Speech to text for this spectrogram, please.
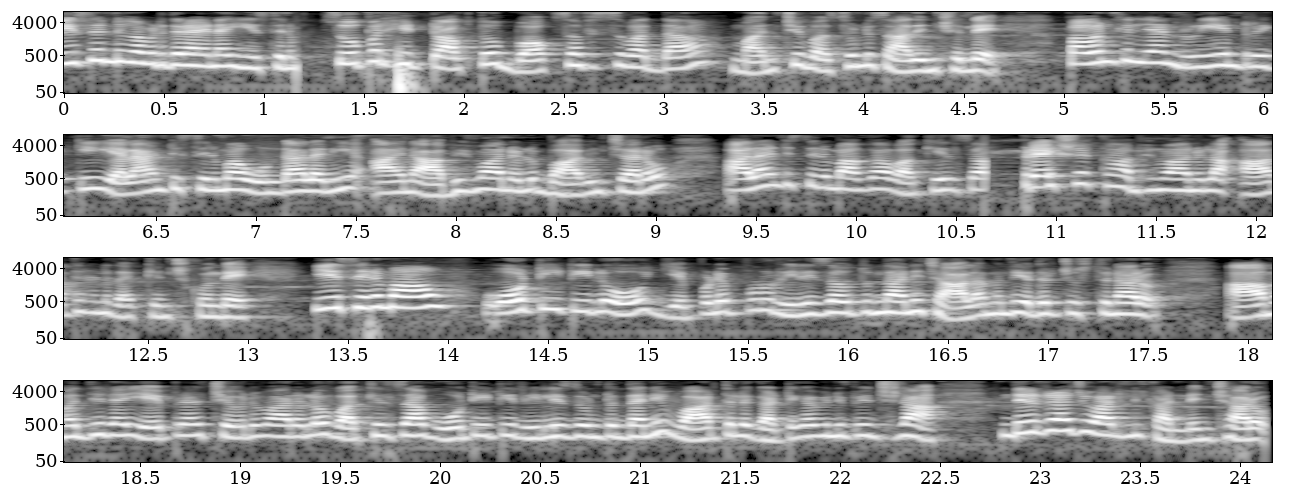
రీసెంట్గా విడుదలైన ఈ సినిమా సూపర్ హిట్ టాక్తో బాక్సాఫీస్ వద్ద మంచి వసూళ్ళు సాధించింది. పవన్ కళ్యాణ్ రీ ఎంట్రీకి ఎలాంటి సినిమా ఉండాలని ఆయన అభిమానులు భావించారో అలాంటి సినిమాగా వకీల్ సాబ్ ప్రేక్షక అభిమానుల ఆదరణ దక్కించుకుంది. ఈ సినిమా ఓటీటీలో ఎప్పుడెప్పుడు రిలీజ్ అవుతుందా అని చాలామంది ఎదురు చూస్తున్నారు ఆ మధ్యన ఏప్రిల్ చివరి వారంలో వకీల్ సాబ్ ఓటీటీ రిలీజ్ ఉంటుందని వార్తలు గట్టిగా వినిపించిన దిల్రాజు వారిని ఖండించారు.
